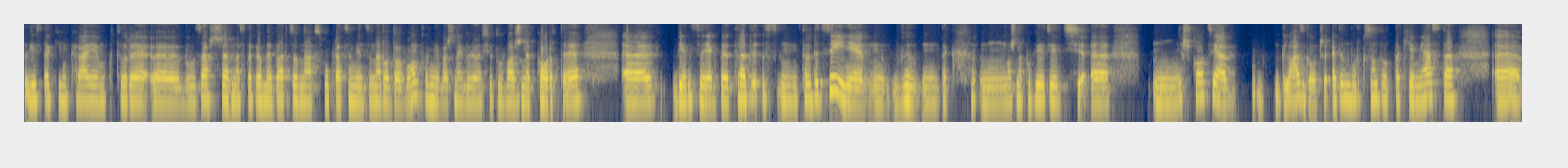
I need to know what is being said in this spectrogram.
jest takim krajem, który e, był zawsze nastawiony bardzo na współpracę międzynarodową, ponieważ znajdują się tu ważne porty, e, więc jakby trady tradycyjnie, tak można powiedzieć, Szkocja Glasgow czy Edynburg są to takie miasta, e,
